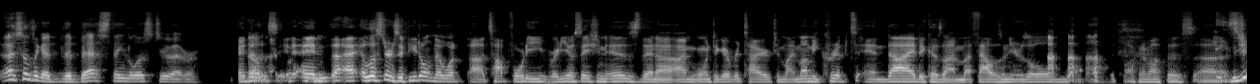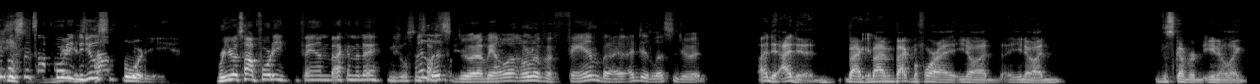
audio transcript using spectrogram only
That sounds like a, the best thing to listen to ever. It does. and, and uh, listeners, if you don't know what uh, top 40 radio station is, then uh, I'm going to go retire to my mummy crypt and die because I'm a thousand years old uh, talking about this. Uh, did you listen to top 40? Did you listen to 40? Were you a top 40 fan back in the day? Did you listen I listened 40? to it. I mean, I don't know if a fan, but I, I did listen to it. I did. I did back yeah. back, before I, you know, I, you know, I discovered, you know, like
